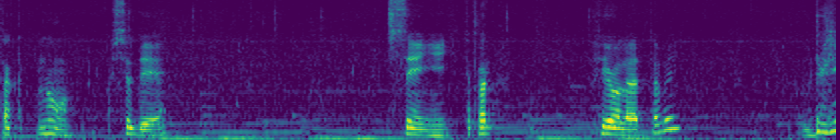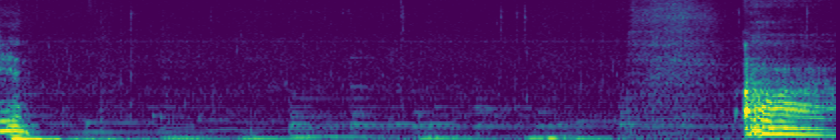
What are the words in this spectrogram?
Так, ну, сюди. Синій. Тепер фіолетовий. Блін! А...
